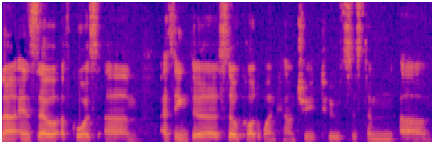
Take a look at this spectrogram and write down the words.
Uh, and so, of course, um, I think the so-called one country, two system um,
